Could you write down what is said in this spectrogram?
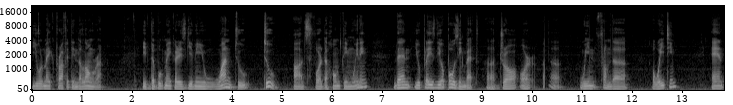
you will make profit in the long run. If the bookmaker is giving you 1 to 2 odds for the home team winning, then you place the opposing bet, uh, draw or uh, win from the away team, and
